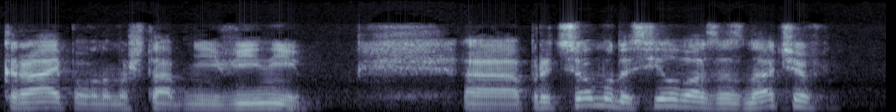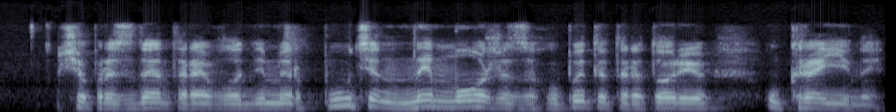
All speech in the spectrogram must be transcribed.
край повномасштабній війні. Е, При цьому де Сілва зазначив. Що президент РФ Володимир Путін не може захопити територію України.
